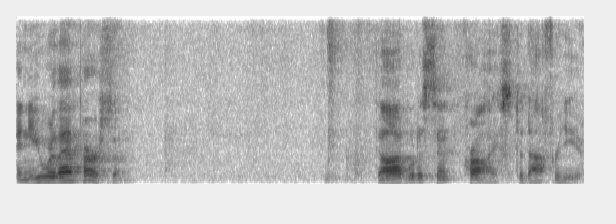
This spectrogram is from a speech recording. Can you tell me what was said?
and you were that person, God would have sent Christ to die for you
